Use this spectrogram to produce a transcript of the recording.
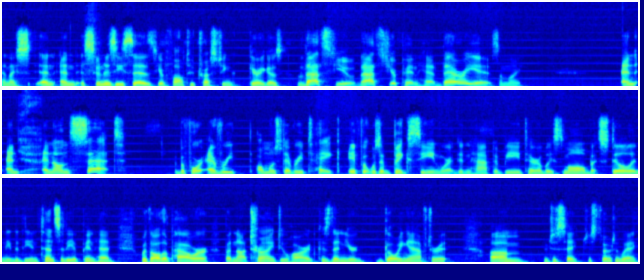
And I and and as soon as he says, "You're far too trusting," Gary goes, "That's you. That's your pinhead. There he is." I'm like, and and Yeah. and on set, before every almost every take, if it was a big scene where it didn't have to be terribly small, but still it needed the intensity of Pinhead with all the power, but not trying too hard, because then you're going after it. Um, you just say, just throw it away.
